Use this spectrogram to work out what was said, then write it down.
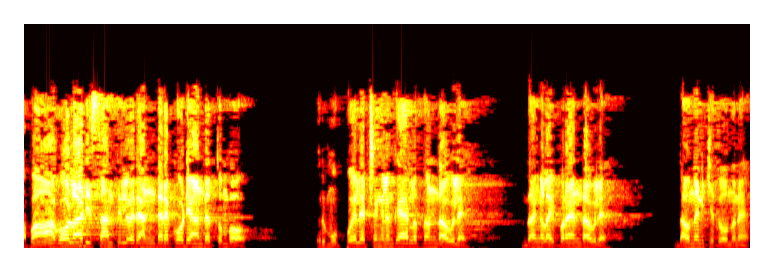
അപ്പൊ ആഗോളാടിസ്ഥാനത്തിൽ രണ്ടര കോടി ആണ്ടെത്തുമ്പോ ഒരു മുപ്പത് ലക്ഷമെങ്കിലും കേരളത്തിൽ ഉണ്ടാവൂലേ? എന്താ നിങ്ങൾ അഭിപ്രായം ഉണ്ടാവൂലേ? ഉണ്ടാവുന്ന എനിക്ക് തോന്നണേ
